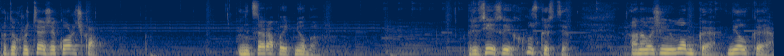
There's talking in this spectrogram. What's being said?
Эта хрустящая корочка не царапает небо. При всей своей хрусткости она очень ломкая, мелкая.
